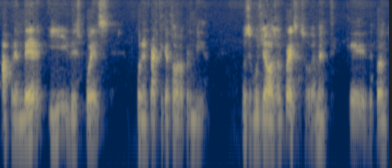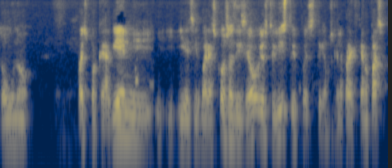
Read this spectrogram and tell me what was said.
Aprender y después poner en práctica todo lo aprendido. Nos hemos llevado sorpresas, obviamente, que de pronto uno pues por quedar bien y, decir varias cosas, dice, oh, yo estoy listo y pues digamos que en la práctica no pasa.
